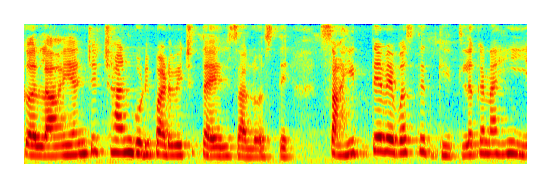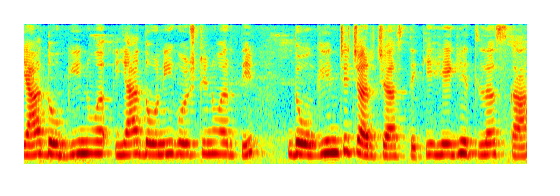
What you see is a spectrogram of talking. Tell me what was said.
कला यांची छान गुढीपाडव्याची तयारी चालू असते. साहित्य व्यवस्थित घेतलं का नाही या दोघींवर या दोन्ही गोष्टींवरती दोघींची चर्चा असते की हे घेतलंस का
